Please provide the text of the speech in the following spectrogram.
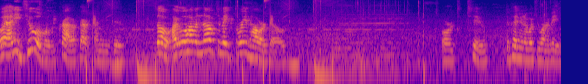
Wait, I need two of them. Crap, I forgot I need two. So, I will have enough to make three power cells. Or two, depending on what you want to be.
